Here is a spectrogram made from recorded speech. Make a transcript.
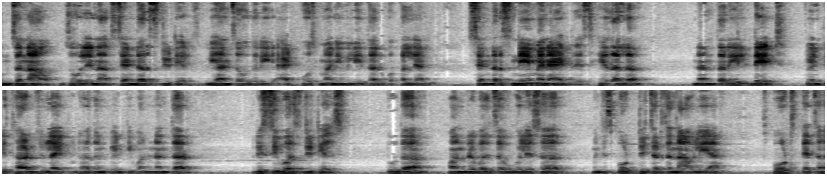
तुमचं नाव जो लिहिणार sender's details Vihan Chaudhari at post Manivali taluka Kalyan. Sender's name and address हे झालं नंतर येईल date twenty third July two thousand twenty one नंतर receiver's details to the honourable Chougule sir म्हणजे स्पोर्ट्स टीचरचं नाव लिहा. स्पोर्ट्स त्याचा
